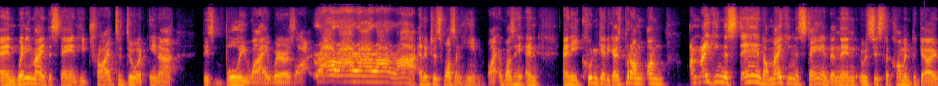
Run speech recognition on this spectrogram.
And when he made the stand, he tried to do it in a this bully way, whereas like rah rah rah rah rah, and it just wasn't him. Like it wasn't, and and he couldn't get. He goes, but I'm I'm I'm making the stand. I'm making the stand. And then it was just the comment to go,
